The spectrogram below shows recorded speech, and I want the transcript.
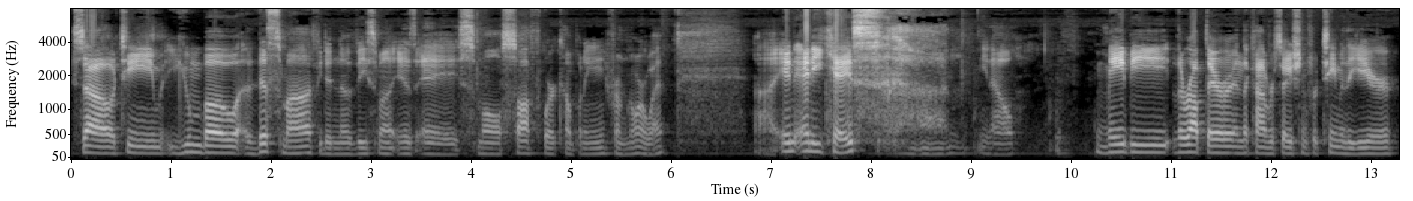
So, Team Jumbo Visma, if you didn't know, Visma is a small software company from Norway. Uh, in any case, uh, you know, maybe they're up there in the conversation for Team of the Year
